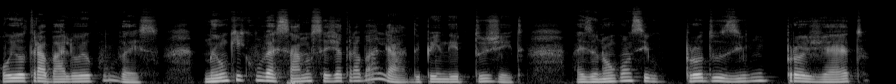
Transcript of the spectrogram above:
Ou eu trabalho ou eu converso. Não que conversar não seja trabalhar, depender do jeito. Mas eu não consigo produzir um projeto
